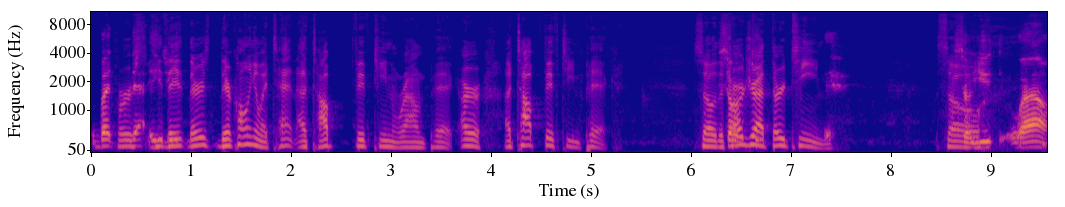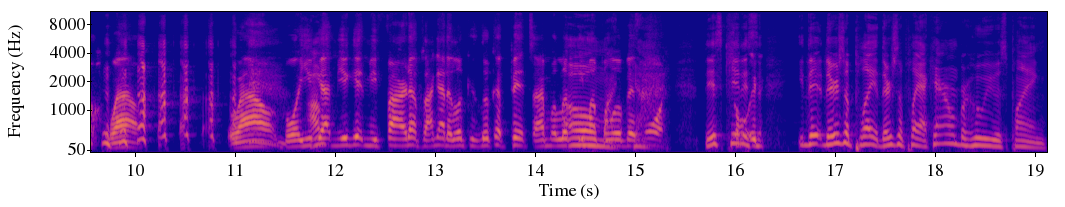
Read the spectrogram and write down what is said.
But first, that, he, they, there's they're calling him a ten, a top fifteen round pick or a top fifteen pick. So the so, Charger at thirteen. So, so you wow wow wow boy you I'm, got you getting me fired up. So I got to look look at Pitts. I'm gonna look oh him up a little bit God. more. This kid so is it, there's a play there's a play I can't remember who he was playing.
